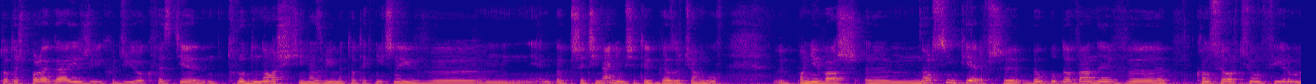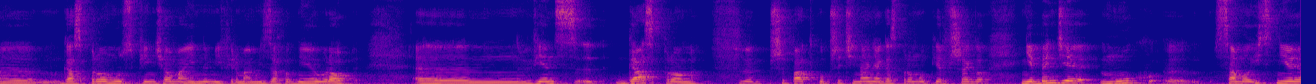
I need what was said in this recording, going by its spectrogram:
to też polega, jeżeli chodzi o kwestię trudności, nazwijmy to technicznej, w jakby przecinaniem się tych gazociągów, ponieważ Nord Stream I był budowany w konsorcjum firm Gazpromu z pięcioma innymi firmami z zachodniej Europy. Więc Gazprom w przypadku przecinania Gazpromu pierwszego nie będzie mógł samoistnie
